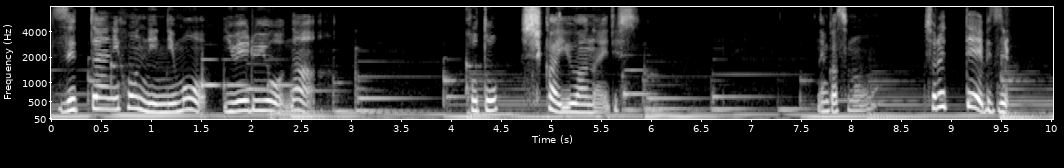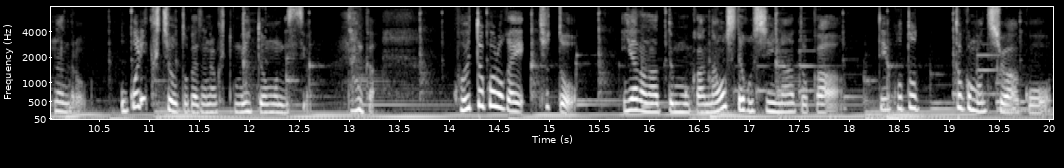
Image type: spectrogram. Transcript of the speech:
絶対に本人にも言えるようなことしか言わないです。なんかそのそれって別になんだろう怒り口調とかじゃなくてもいいと思うんですよ。なんかこういうところがちょっと嫌だなって思うから直してほしいなとかっていうこととかも私はこ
